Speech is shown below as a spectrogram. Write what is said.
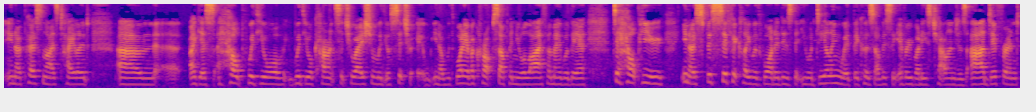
you know personalized, tailored um, I guess help with your with your current situation, with your situ, you know, with whatever crops up in your life. I'm able there to help you, you know, specifically with what it is that you're dealing with, because obviously everybody's challenges are different.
